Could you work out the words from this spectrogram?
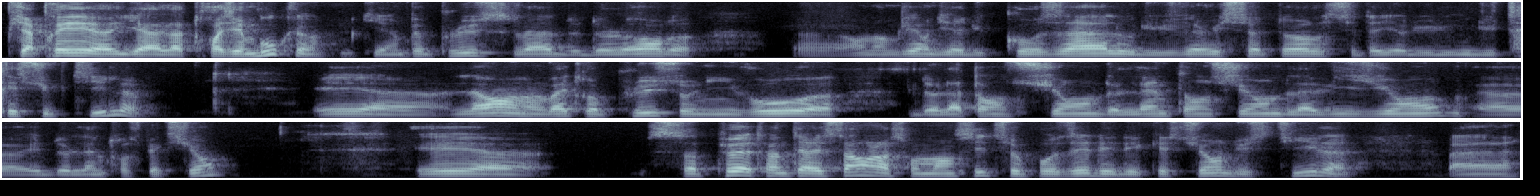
Puis après, il y a la troisième boucle, qui est un peu plus là de, l'ordre, en anglais, on dirait du causal ou du very subtle, c'est-à-dire du très subtil. Et là, on va être plus au niveau de l'attention, de l'intention, de la vision euh, et de l'introspection. Et euh, ça peut être intéressant à ce moment-ci de se poser des, questions du style ben,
